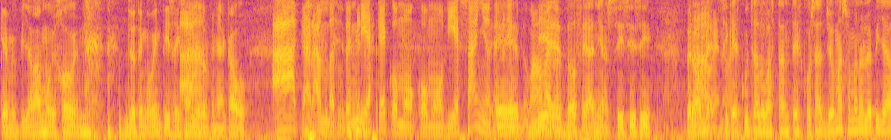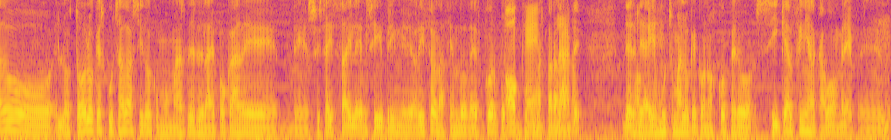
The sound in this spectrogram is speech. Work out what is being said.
que me pillaba muy joven. Yo tengo 26 años ah. al fin y al cabo. Ah, caramba, tú tendrías que como, como 10 años. Eh, 10, 12 años, sí, sí, sí. Pero ah, hombre, sí que he escuchado bastantes cosas. Yo más o menos lo he pillado, todo lo que he escuchado ha sido como más desde la época de, de Suicide Silence y Bring Me the Horizon, haciendo deathcore, pues un poco más para adelante. Desde ahí es mucho más lo que conozco, pero sí que al fin y al cabo, hombre, eh,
